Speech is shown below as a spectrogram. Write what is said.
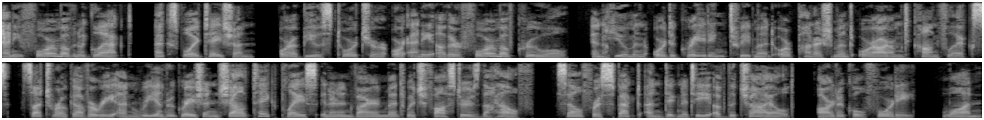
any form of neglect, exploitation, or abuse torture or any other form of cruel, inhuman or degrading treatment or punishment or armed conflicts. Such recovery and reintegration shall take place in an environment which fosters the health, self-respect and dignity of the child. Article 40. 1.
